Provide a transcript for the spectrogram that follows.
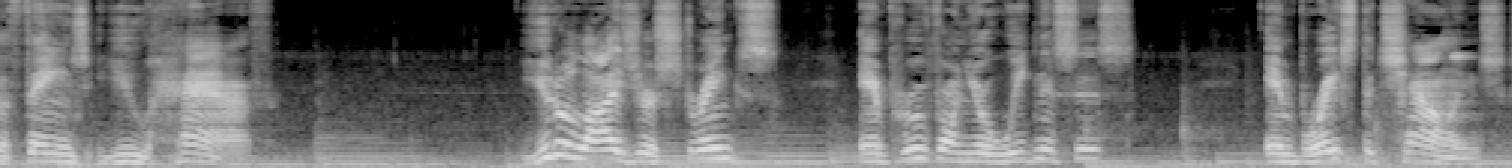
the things you have. Utilize your strengths, improve on your weaknesses, embrace the challenge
